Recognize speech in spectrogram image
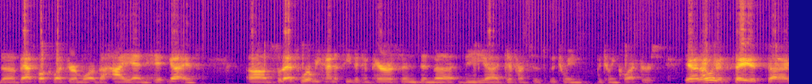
the basketball collector are more of the high end hit guys. Um, so that's where we kind of see the comparisons and the the uh, differences between between collectors. Yeah, and I wouldn't say it's uh,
